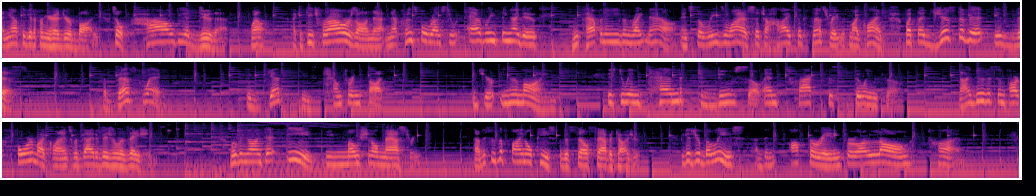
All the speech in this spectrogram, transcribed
And you have to get it from your head to your body. So how do you do that? Well, I could teach for hours on that, and that principle runs through everything I do, it's happening even right now. It's the reason why I have such a high success rate with my clients. But the gist of it is this. The best way to get these countering thoughts into your inner mind is to intend to do so and practice doing so. Now, I do this in part for my clients with guided visualizations. Moving on to E, emotional mastery. Now, this is the final piece for the self-sabotager because your beliefs have been operating for a long time.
